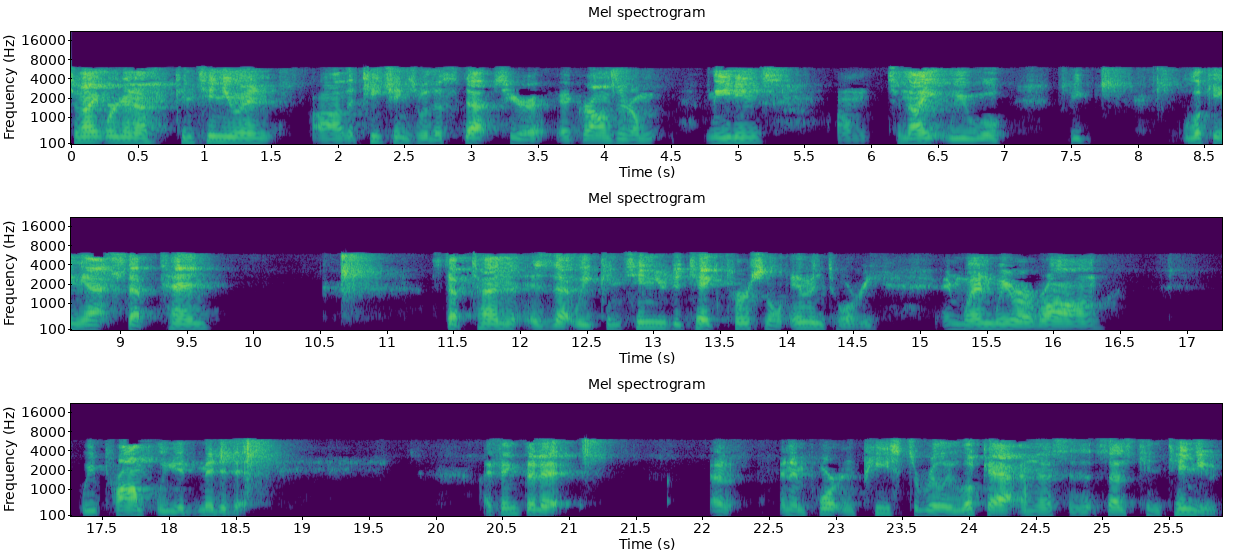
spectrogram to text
Tonight we're going to continue in uh, the teachings with the steps here at Ground Zero meetings. Um, tonight we will be looking at step 10. Step 10 is that we continue to take personal inventory, and when we were wrong, we promptly admitted it. I think that it, a, an important piece to really look at in this is it says continued.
